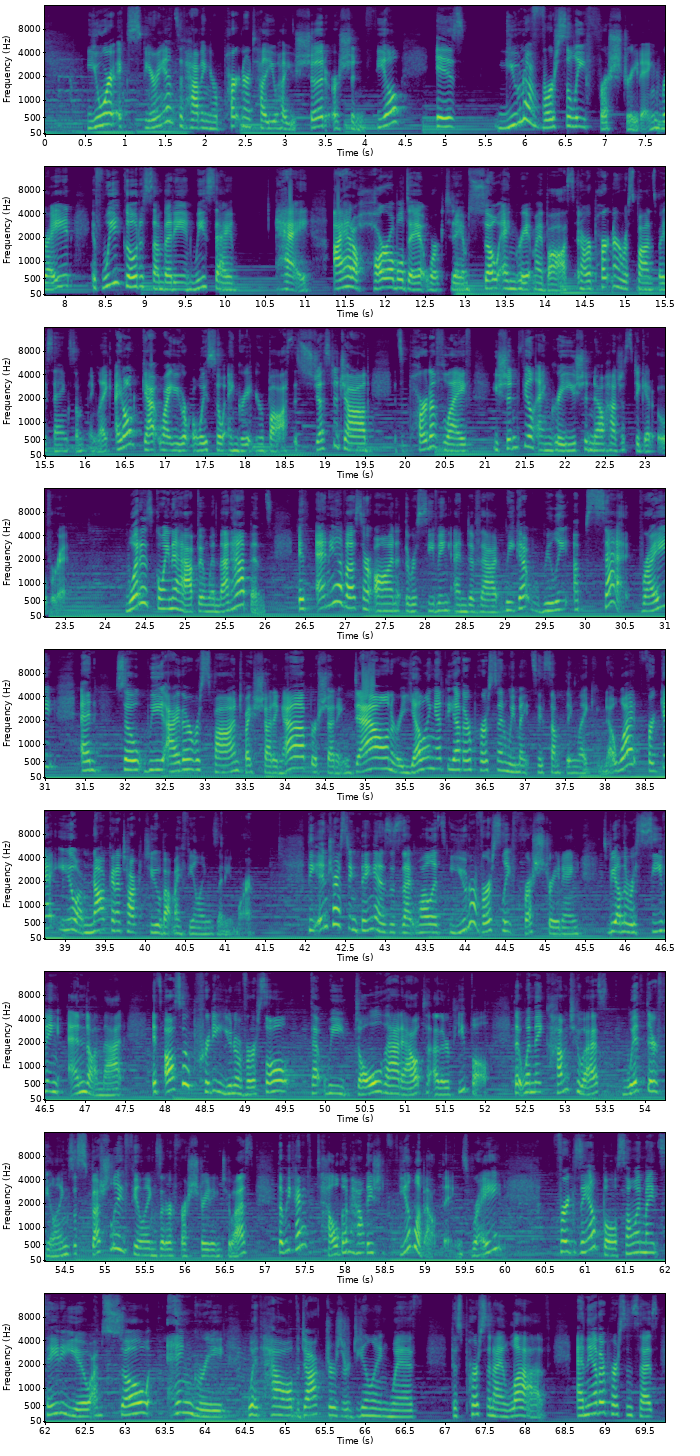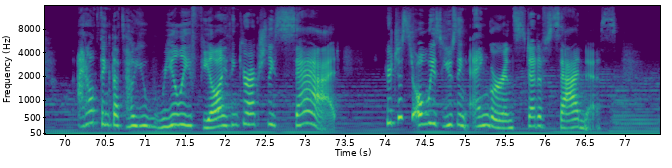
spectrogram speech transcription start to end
your experience of having your partner tell you how you should or shouldn't feel is universally frustrating, mm-hmm. right? If we go to somebody and we say, Hey, I had a horrible day at work today. I'm so angry at my boss. And our partner responds by saying something like, I don't get why you're always so angry at your boss. It's just a job, it's a part of life. You shouldn't feel angry. You should know how just to get over it. What is going to happen when that happens? If any of us are on the receiving end of that, we get really upset, right? And so we either respond by shutting up or shutting down or yelling at the other person. We might say something like, you know what, forget you. I'm not going to talk to you about my feelings anymore. The interesting thing is, is that while it's universally frustrating to be on the receiving end on that, it's also pretty universal that we dole that out to other people. That when they come to us with their feelings, especially feelings that are frustrating to us, that we kind of tell them how they should feel about things, right? For example, someone might say to you, I'm so angry with how the doctors are dealing with this person I love. And the other person says, I don't think that's how you really feel. I think you're actually sad. You're just always using anger instead of sadness.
